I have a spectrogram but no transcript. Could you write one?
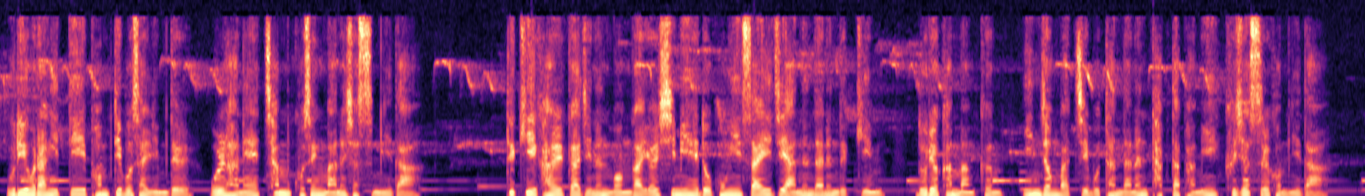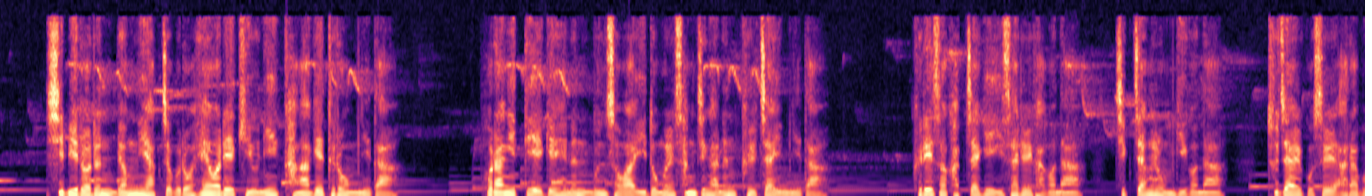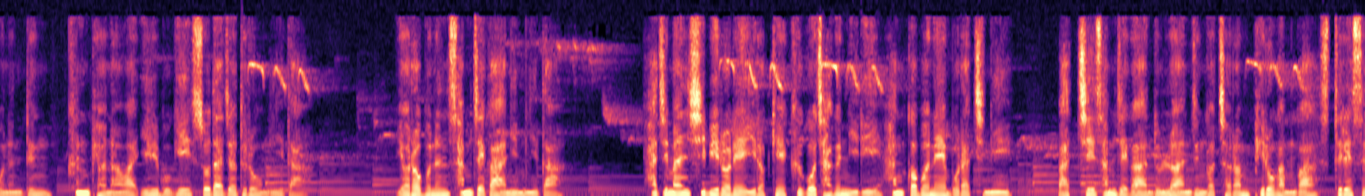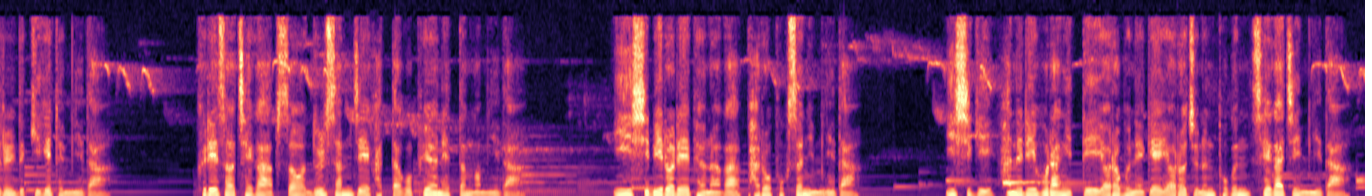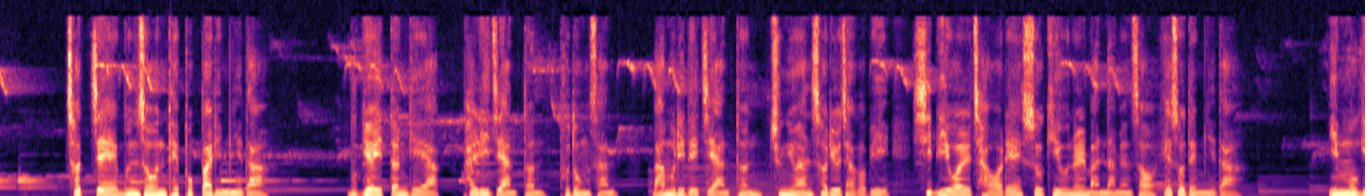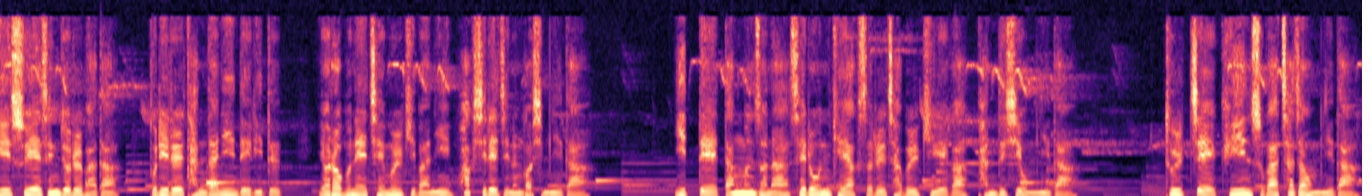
우리 호랑이띠 범띠보살님들 올 한 해 참 고생 많으셨습니다. 특히 가을까지는 뭔가 열심히 해도 공이 쌓이지 않는다는 느낌, 노력한 만큼 인정받지 못한다는 답답함이 크셨을 겁니다. 11월은 명리학적으로 해월의 기운이 강하게 들어옵니다. 호랑이띠에게 해는 문서와 이동을 상징하는 글자입니다. 그래서 갑자기 이사를 가거나 직장을 옮기거나 투자할 곳을 알아보는 등 큰 변화와 일복이 쏟아져 들어옵니다. 여러분은 삼재가 아닙니다. 하지만 11월에 이렇게 크고 작은 일이 한꺼번에 몰아치니 마치 삼재가 눌러앉은 것처럼 피로감과 스트레스를 느끼게 됩니다. 그래서 제가 앞서 눌삼재 같다고 표현했던 겁니다. 이 11월의 변화가 바로 복선입니다. 이 시기 하늘이 호랑이띠 여러분에게 열어주는 복은 세 가지입니다. 첫째, 문서운 대폭발입니다. 무겨있던 계약, 팔리지 않던 부동산, 마무리되지 않던 중요한 서류 작업이 12월 자월의 수 기운을 만나면서 해소됩니다. 인목이 수의 생조를 받아 뿌리를 단단히 내리듯 여러분의 재물 기반이 확실해지는 것입니다. 이때 땅 문서나 새로운 계약서를 잡을 기회가 반드시 옵니다. 둘째, 귀인수가 찾아옵니다.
